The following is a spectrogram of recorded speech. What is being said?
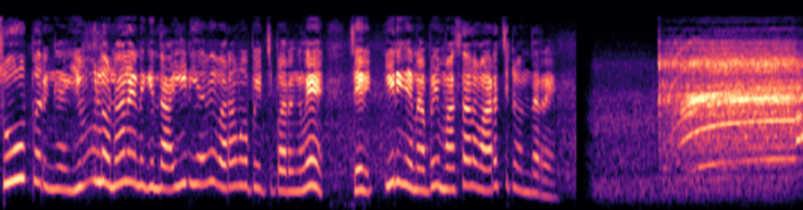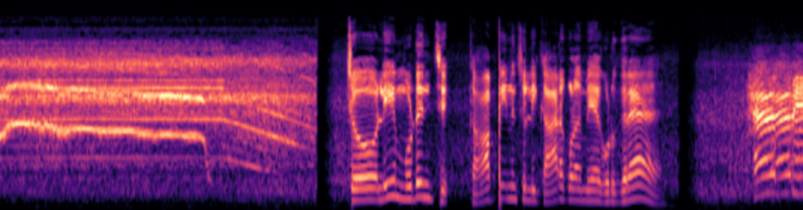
சூப்பருங்க. இவ்வளோ நாள் எனக்கு இந்த ஐடியாவே வராம போயிடுச்சு பாருங்களேன். சரி இருங்க நான் போய் மசாலா அரைச்சிட்டு வந்துடுறேன். சோலி முடிஞ்சு. காப்பின்னு சொல்லி காரக்குழம்பையா கொடுக்குற? ஹாப்பி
